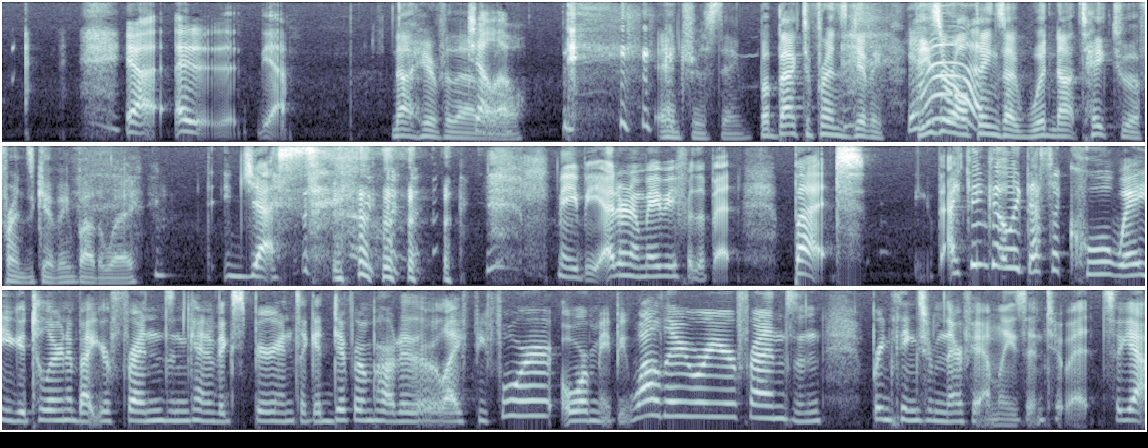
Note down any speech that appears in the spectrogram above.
yeah uh, yeah Not here for that Jell-O. at all. Interesting. But back to Friendsgiving. These are all things I would not take to a Friendsgiving, by the way. Yes. maybe. I don't know, maybe for the bit. But I think like that's a cool way you get to learn about your friends and kind of experience like a different part of their life before or maybe while they were your friends and bring things from their families into it. So yeah,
